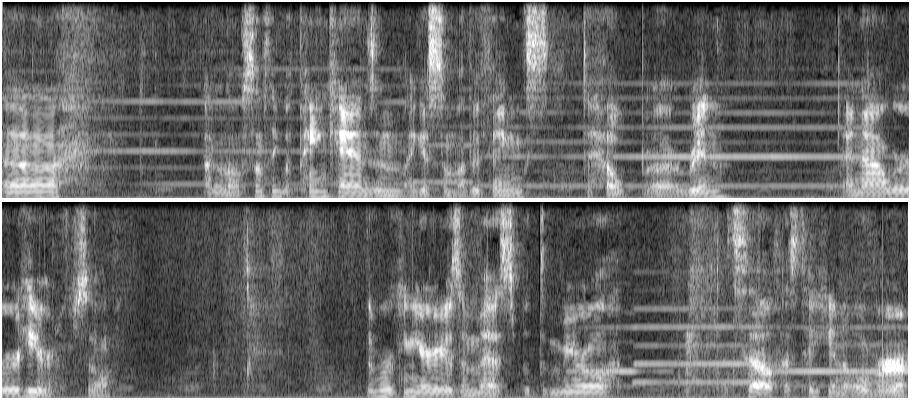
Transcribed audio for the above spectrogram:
Uh, I don't know, something with paint cans and I guess some other things to help uh, Rin. And now we're here, so. The working area is a mess, but the mural itself has taken over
